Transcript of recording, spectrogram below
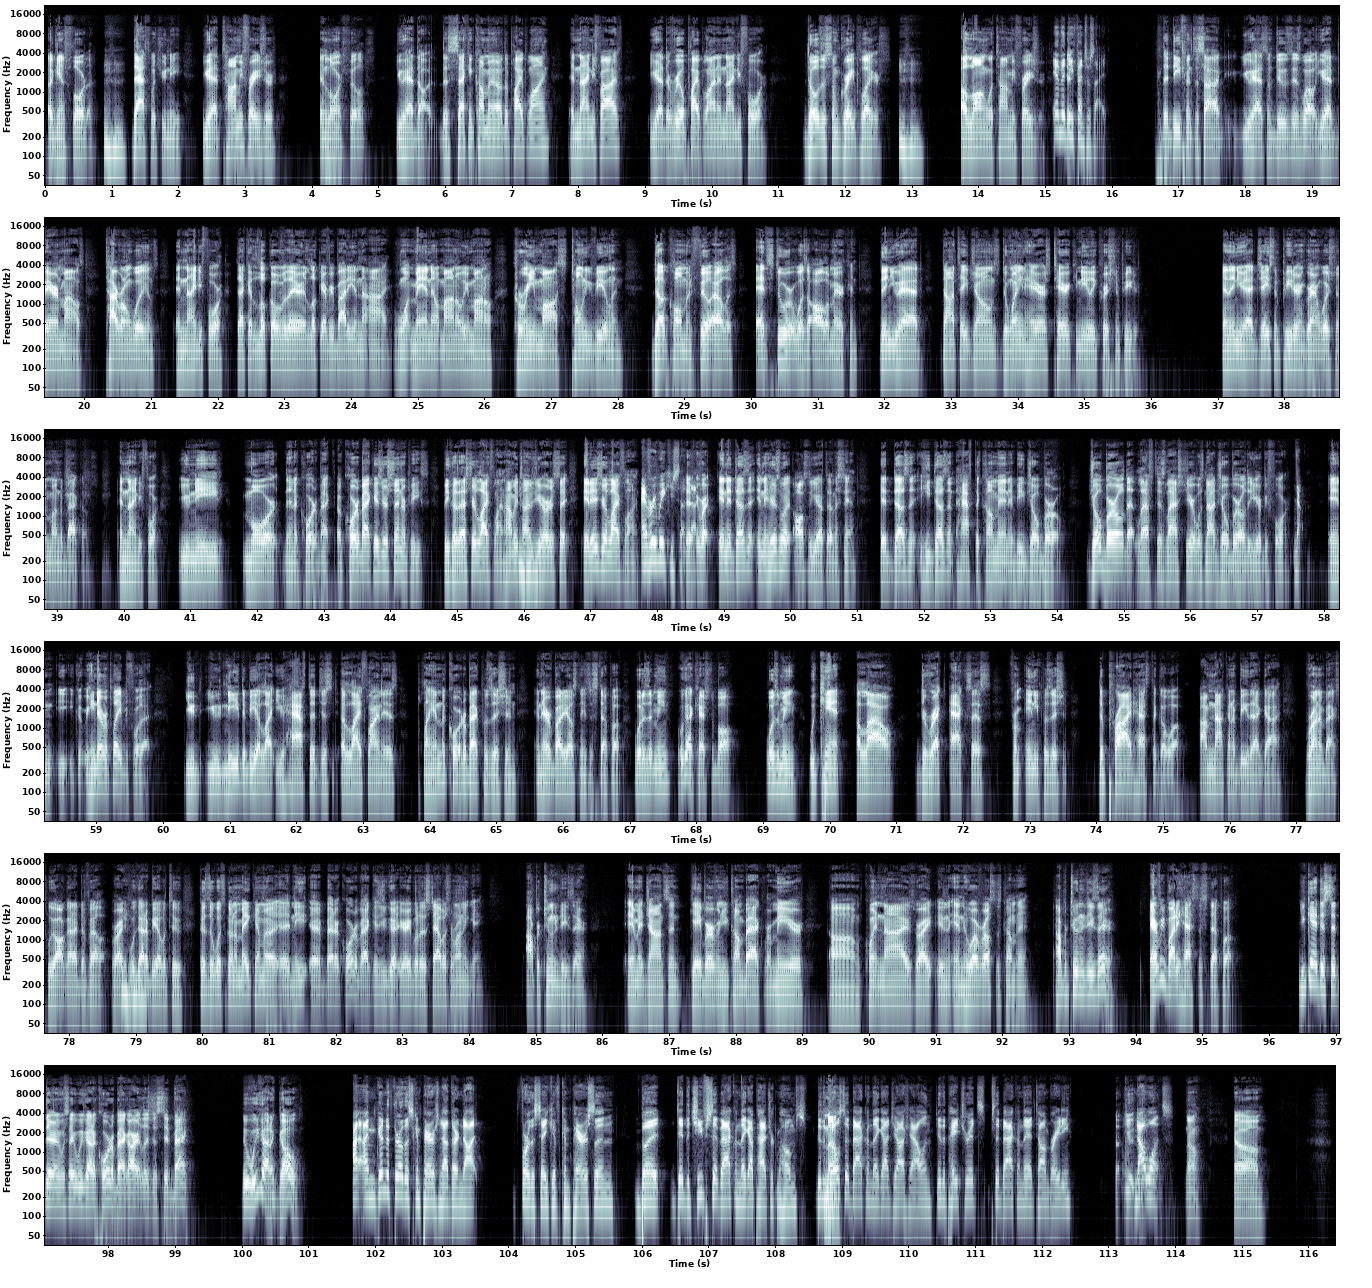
against Florida. Mm-hmm. That's what you need. You had Tommie Frazier and Lawrence Phillips. You had the the second coming of the pipeline in '95. You had the real pipeline in '94. Those are some great players, mm-hmm. Along with Tommie Frazier. And the defensive it, side. The defensive side, you had some dudes as well. You had Barron Miles, Tyrone Williams in '94 that could look over there and look everybody in the eye. Man, mano y mano. Kareem Moss, Tony Veland, Doug Colman, Phil Ellis, Ed Stewart was an All American. Then you had Dante Jones, Dwayne Harris, Terry Connealy, Christian Peter. And then you had Jason Peter and Grant Wistrom on the backups in 94. You need more than a quarterback. A quarterback is your centerpiece because that's your lifeline. How many times mm-hmm. you heard us say it is your lifeline? Every week you said that. Right. And it doesn't and here's what also you have to understand. It doesn't he doesn't have to come in and be Joe Burrow. Joe Burrow that left his last year was not Joe Burrow the year before. No. And he, he never played before that you you need to be a light. You have to just a lifeline is playing the quarterback position, and everybody else needs to step up. What does it mean? We got to catch the ball. What does it mean? We can't allow direct access from any position. The pride has to go up. I'm not going to be that guy. Running backs, we all got to develop, right? Mm-hmm. We got to be able to because what's going to make him a, a, a, better quarterback is you got you're able to establish a running game. Opportunities there. Emmett Johnson, Gabe Ervin, you come back, Rahmir, um, Kwinten Ives, right, and, and whoever else is coming in. Opportunities there. Everybody has to step up. You can't just sit there and say we got a quarterback. All right, let's just sit back. Dude, we got to go. I, am going to throw this comparison out there, not for the sake of comparison, but did the Chiefs sit back when they got Patrick Mahomes? Did the no. Bills sit back when they got Josh Allen? Did the Patriots sit back when they had Tom Brady? You, not you, once. No. Um,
